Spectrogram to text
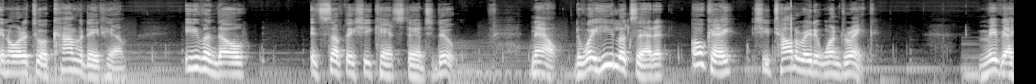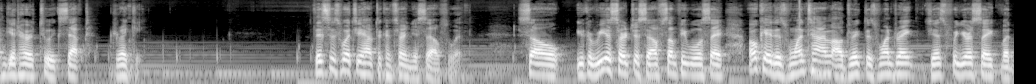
in order to accommodate him, even though it's something she can't stand to do. Now, the way he looks at it, okay, she tolerated one drink. Maybe I can get her to accept drinking. This is what you have to concern yourselves with. So you can reassert yourself. Some people will say, okay, this one time I'll drink this one drink just for your sake, but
